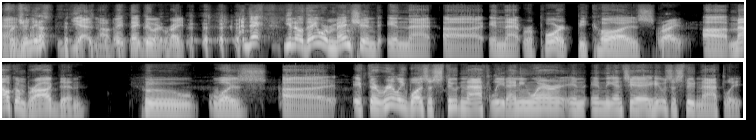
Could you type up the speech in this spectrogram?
And Virginia? Yeah, no, they, they do it right. And they you know, they were mentioned in that uh in that report because right. Uh Malcolm Brogdon, who was uh if there really was a student athlete anywhere in in the NCAA, he was a student athlete.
